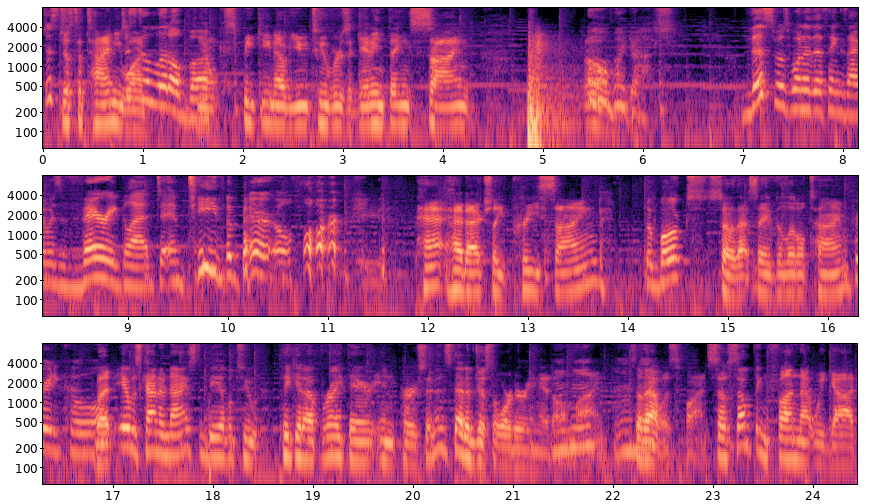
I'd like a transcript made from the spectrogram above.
Just Just a tiny Just one. Just a little You know, book. speaking of YouTubers getting things signed. Oh, oh my gosh. This was one of the things I was very glad to empty the barrel for. Pat had actually pre-signed the books, so that saved a little time. Pretty cool. But it was kind of nice to be able to pick it up right there in person instead of just ordering it Mm-hmm, online. So that was fun. So something fun that we got,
